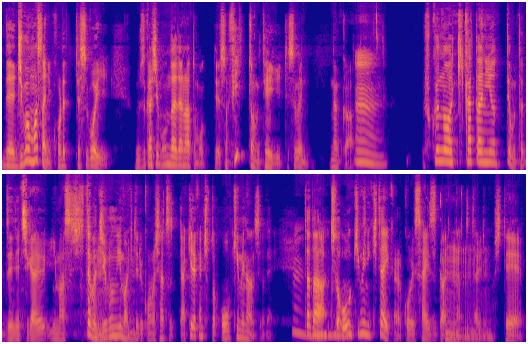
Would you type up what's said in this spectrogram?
で、自分まさにこれってすごい難しい問題だなと思って、そのフィットの定義ってすごいなんか、うん。服の着方によってもた全然違いますし、例えば自うん。分今着てるこのシャツって明らかにちょっと大きめなんですよね。うん。たうん、だちょっと大きめに着たいからこういうサイズ感になってたりとかして、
